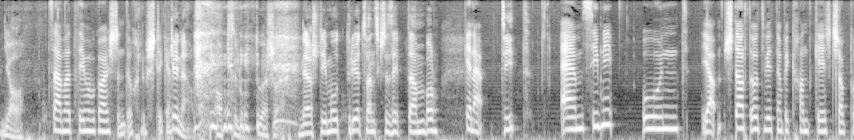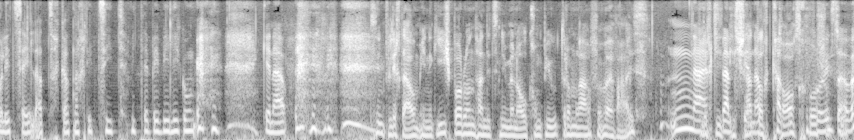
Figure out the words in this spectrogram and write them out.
Ja. Zusammen die Demo gehen ist dann doch lustiger. Genau, absolut, du hast recht. Erste Demo, 23. September. Genau. Zeit? Ähm, 7. Und ja, Startort wird noch bekannt gegeben. Die Stadtpolizei lässt sich gerade noch ein bisschen Zeit mit der Bewilligung. genau. Sie sind vielleicht auch am Energiesparen und haben jetzt nicht mehr alle Computer am Laufen, wer weiß. Nein, ich glaube, sie haben auch keinen Bock auf uns, aber...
